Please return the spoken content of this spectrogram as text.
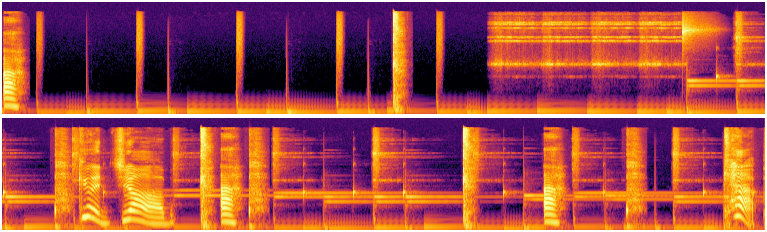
A. Good job. A. A. Cap.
